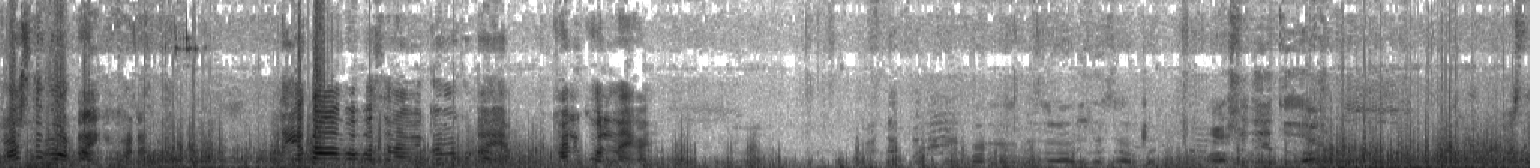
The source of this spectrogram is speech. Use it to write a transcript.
मस्त मोठा आहे की खडा आता येता आंबा बसून आम्ही कमी कुठं आहे खाली खोल नाही काय खड्डा पलीकडे पाडला का त्याचा आडीला सारला. असू दे इथं जा. मस्त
